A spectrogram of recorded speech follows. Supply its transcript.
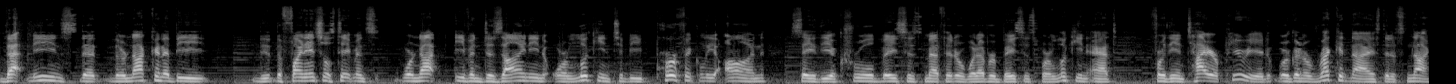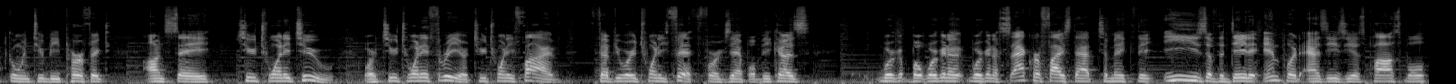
That means that they're not going to be, the, the financial statements, we're not even designing or looking to be perfectly on, say, the accrual basis method or whatever basis we're looking at for the entire period. We're going to recognize that it's not going to be perfect on, say, 222 or 223 or 225, February 25th, for example, because we're, but we're gonna we're gonna sacrifice that to make the ease of the data input as easy as possible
